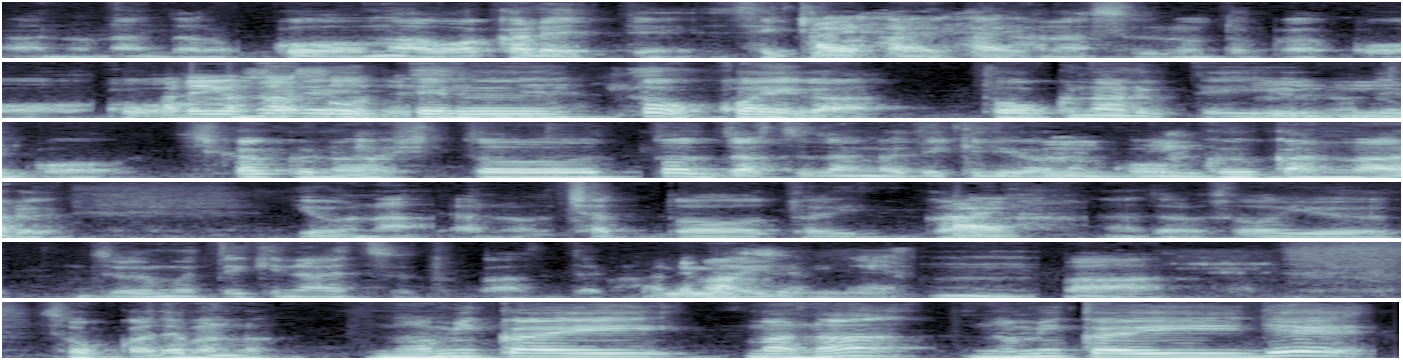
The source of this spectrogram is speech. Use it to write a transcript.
あの、なんだろう、こう、まあ、別れて、席を変えて話すのとか、こう、こう、離れてると声が遠くなるっていうので、こう、近くの人と雑談ができるような、こう、空間のあるような、あの、チャットというか、はいなんだろう、そういう、ズーム的なやつとかあって。う。ありますよね。うん、まあ、そっか、でもの飲み会、まあな、飲み会で、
